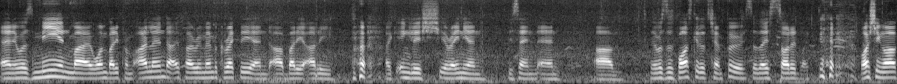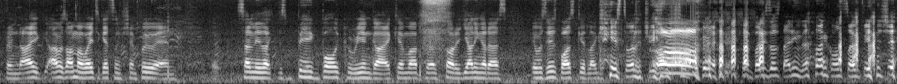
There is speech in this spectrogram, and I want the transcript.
And it was me and my one buddy from Ireland, if I remember correctly, and our buddy Ali, like English Iranian descent. And um, there was this basket of shampoo, so they started like washing off, and I I was on my way to get some shampoo, and suddenly like this big bald Korean guy came up to us, started yelling at us. It was his basket, like his toiletries. Oh! and. My buddies were standing there like all soapy and shit.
